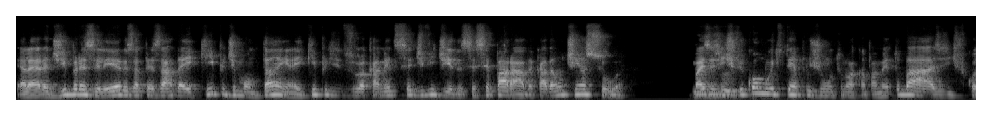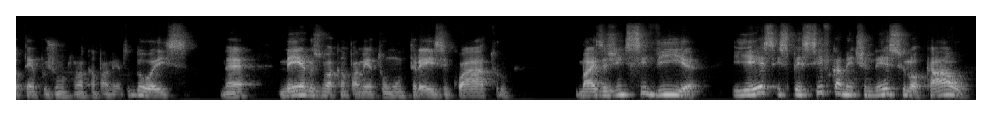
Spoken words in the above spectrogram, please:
ela era de brasileiros, apesar da equipe de montanha, a equipe de deslocamento ser dividida, ser separada, cada um tinha a sua. Mas a gente uhum. ficou muito tempo junto no acampamento base, a gente ficou tempo junto no acampamento 2, né? menos no acampamento 1, 3 e 4, mas a gente se via. E esse, especificamente nesse local,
